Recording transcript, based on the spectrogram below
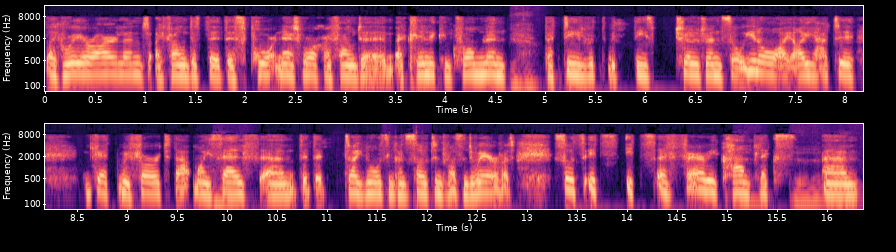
like Rare Ireland, I found that the, the support network, I found a, a clinic in Crumlin that deal with, with these children. So, you know, I, I had to get referred to that myself. Um, the, the diagnosing consultant wasn't aware of it. So it's, it's, it's a very complex, um,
